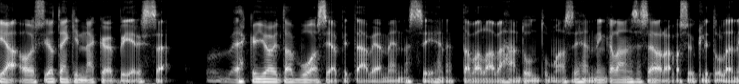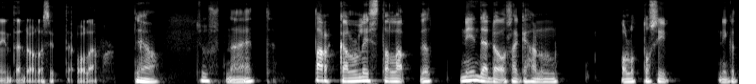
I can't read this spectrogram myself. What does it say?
ja olisi jotenkin näköpiirissä, ehkä joitain vuosia pitää vielä mennä siihen, että tavallaan vähän tuntumaan siihen, minkälainen se seuraava sykli tulee Nintendolla sitten olemaan. Joo, just näin. Että tarkkailulistalla Nintendo-osakehan on ollut tosi, niin kuin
